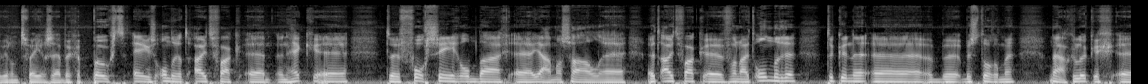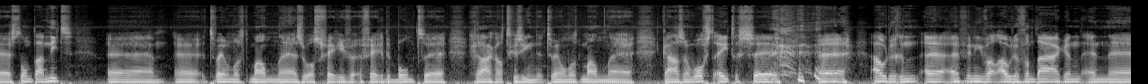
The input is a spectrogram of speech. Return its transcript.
Willem II'ers hebben gepoogd ergens onder het uitvak een hek eh, te forceren om daar eh, ja, massaal eh, het uitvak eh, vanuit onderen te kunnen eh, be- bestormen. Nou, gelukkig eh, stond daar niet eh, eh, 200 man, eh, zoals Ferry, Ferry de Bond eh, graag had gezien, de 200 man eh, kaas- en worsteters, eh, eh, ouderen, eh, of in ieder geval oude vandaag en eh,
